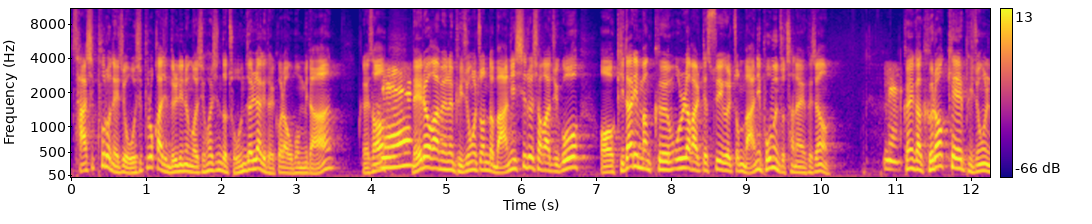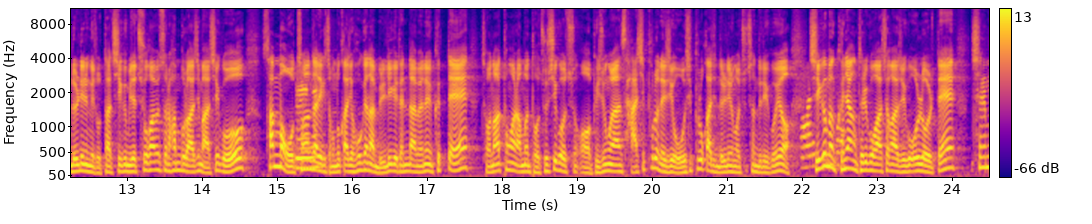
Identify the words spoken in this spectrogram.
40% 내지 50%까지 늘리는 것이 훨씬 더 좋은 전략이 될 거라고 봅니다. 그래서 네. 내려가면은 비중을 좀 더 많이 실으셔가지고 어, 기다린 만큼 올라갈 때 수익을 좀 많이 보면 좋잖아요, 그죠? 네. 그러니까 그렇게 비중을 늘리는 게 좋다. 지금 이제 추가 매수를 함부로 하지 마시고 3만 5천 원짜리 정도까지 혹여나 밀리게 된다면 은 그때 전화 통화를 한번 더 주시고 주- 어, 비중을 한 40% 내지 50%까지 늘리는 걸 추천드리고요. 지금은 그냥 들고 가셔가지고 올라올 때 7만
